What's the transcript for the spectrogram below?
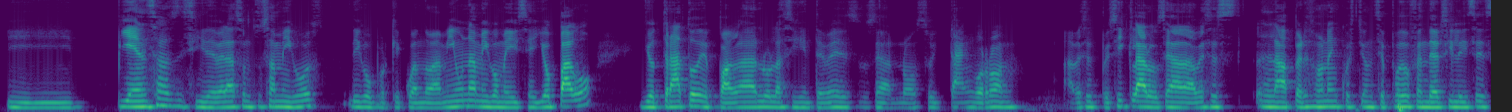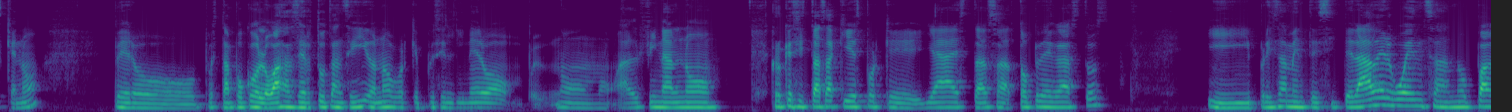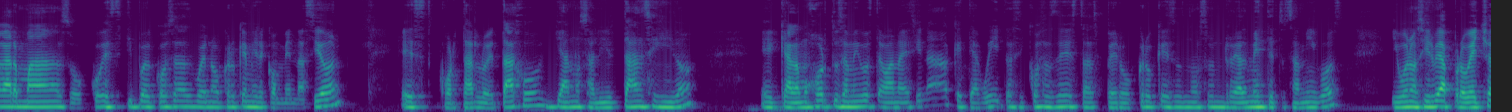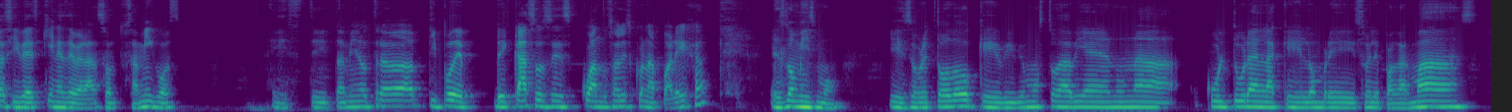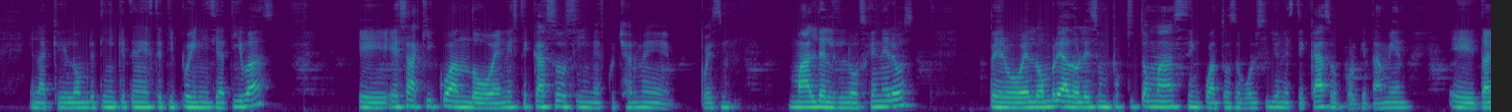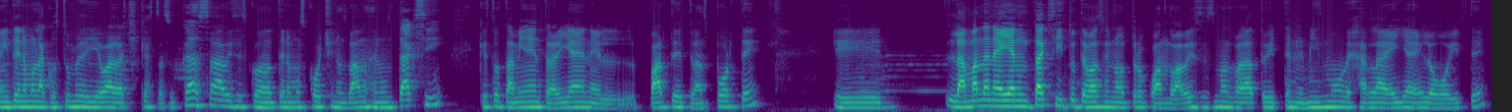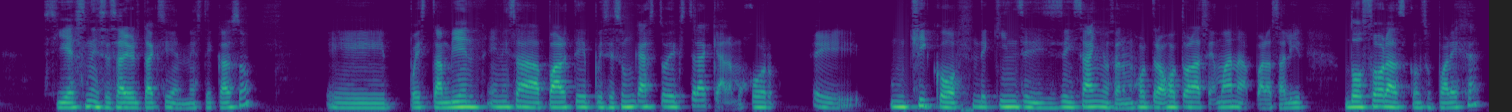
y piensas si de veras son tus amigos digo porque cuando a mí un amigo me dice yo pago yo trato de pagarlo la siguiente vez o sea no soy tan gorrón a veces, pues sí, claro, o sea, a veces la persona en cuestión se puede ofender si le dices que no, pero pues tampoco lo vas a hacer tú tan seguido, ¿no? Porque pues el dinero, pues no, no, al final no. Creo que si estás aquí es porque ya estás a tope de gastos y precisamente si te da vergüenza no pagar más o este tipo de cosas, bueno, creo que mi recomendación es cortarlo de tajo, ya no salir tan seguido eh, que a lo mejor tus amigos te van a decir, ah, que te agüitas y cosas de estas, pero creo que esos no son realmente tus amigos. Y bueno, sirve, aprovechas y ves quiénes de verdad son tus amigos. Este, también otro tipo de, de casos es cuando sales con la pareja, es lo mismo. Y sobre todo que vivimos todavía en una cultura en la que el hombre suele pagar más, en la que el hombre tiene que tener este tipo de iniciativas. Eh, es aquí cuando, en este caso, sin escucharme, pues mal de los géneros, pero el hombre adolece un poquito más en cuanto a su bolsillo en este caso, porque también, eh, también tenemos la costumbre de llevar a la chica hasta su casa, a veces cuando tenemos coche nos vamos en un taxi, que esto también entraría en el parte de transporte. Eh, la mandan a ella en un taxi y tú te vas en otro cuando a veces es más barato irte en el mismo, dejarla a ella y luego irte, si es necesario el taxi en este caso. Eh, pues también en esa parte pues es un gasto extra que a lo mejor eh, un chico de 15, 16 años, a lo mejor trabajó toda la semana para salir dos horas con su pareja,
